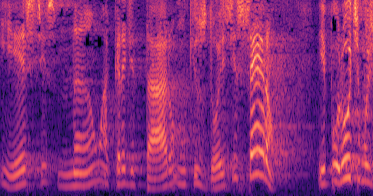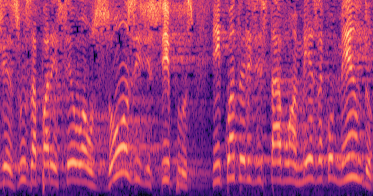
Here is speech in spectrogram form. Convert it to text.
E estes não acreditaram no que os dois disseram. E por último, Jesus apareceu aos onze discípulos enquanto eles estavam à mesa comendo.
